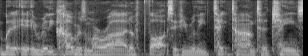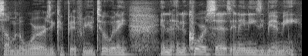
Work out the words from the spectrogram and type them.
But it, it really covers a myriad of thoughts. If you really take time to change some of the words, it could fit for you too. It ain't. And, and the chorus says, "It ain't easy being me,"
